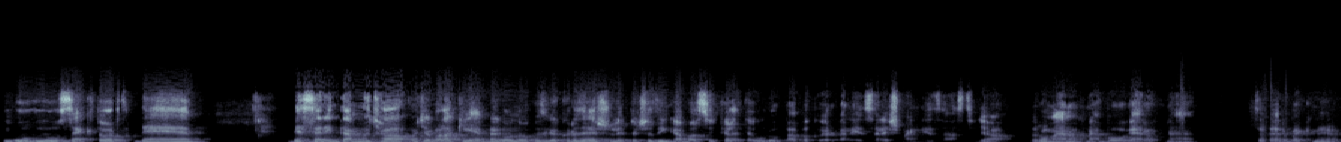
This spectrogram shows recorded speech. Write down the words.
jó, jó szektort, de, de szerintem, hogyha, hogyha valaki ebbe gondolkozik, akkor az első lépés az inkább az, hogy Kelet-Európába körbenézzen, és megnézze azt, hogy a románoknál, bolgároknál, szerbeknél,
